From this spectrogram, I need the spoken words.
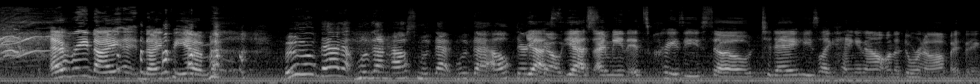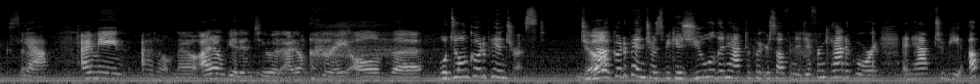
every night at 9 p.m. Move that up, move that house, move that, move that elf. There yes, you go. yes. I mean, it's crazy. So today he's like hanging out on a doorknob, I think. So. Yeah. I mean, I don't know. I don't get into it. I don't create all of the. Well, don't go to Pinterest. Do Nope. not go to Pinterest because you will then have to put yourself in a different category and have to be up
